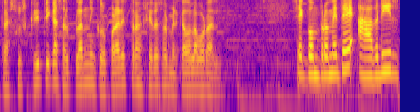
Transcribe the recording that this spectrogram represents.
tras sus críticas al plan de incorporar extranjeros al mercado laboral se compromete a abrir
